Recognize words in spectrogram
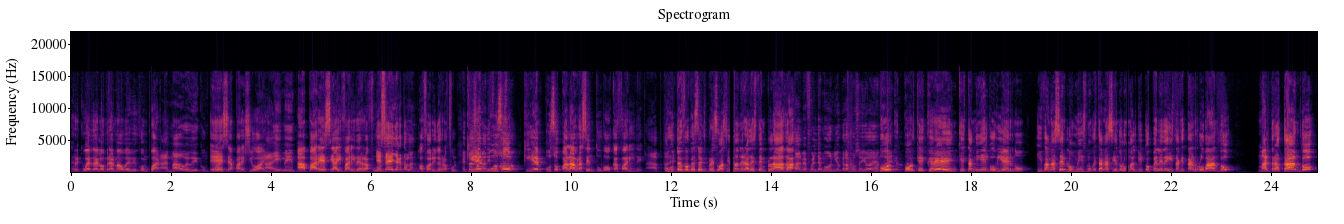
recuerda, el hombre armado bebido con cuarto. Armado, bebí con cuatro. Ese apareció ahí. Ahí mismo. Aparece ahí Farideh Raful. Ese es ella que está hablando. A Farideh Raful. ¿Quién ¿eso no es puso? ¿Quién puso palabras en tu boca, Farideh? Ah. Usted fue que se expresó así de manera destemplada. Tal vez fue el demonio que la poseyó en ese Porque, momento. porque creen que están en el gobierno y van a hacer lo mismo que están haciendo los malditos PLDistas que están robando, maltratando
